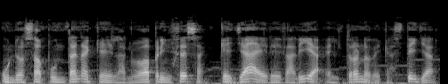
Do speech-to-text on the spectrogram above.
Unos apuntan a que la nueva princesa, que ya heredaría el trono de Castilla,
